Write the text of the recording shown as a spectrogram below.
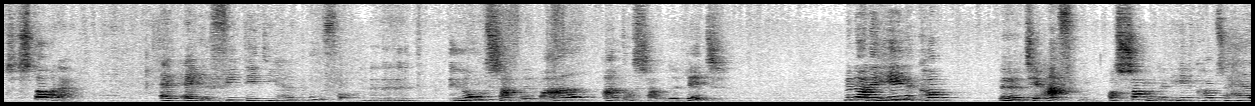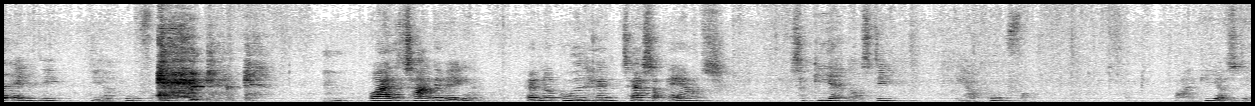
så står der, at alle fik det, de havde brug for. Nogle samlede meget, andre samlede lidt. Men når det hele kom øh, til aften, og sommen af det hele kom, så havde alle det, de havde brug for. Hvor er det tankevækkende, at når Gud han tager sig af os, så giver han os det, vi har brug for. Og han giver os det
